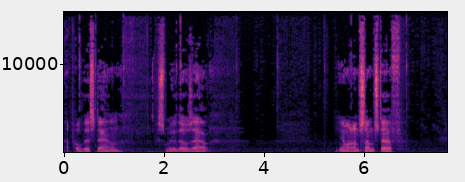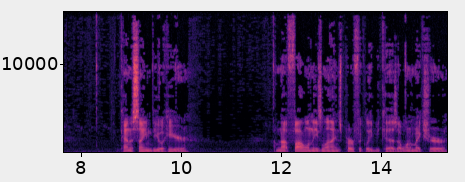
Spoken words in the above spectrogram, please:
I'll pull this down, smooth those out. You know, and on some stuff, kind of same deal here. I'm not following these lines perfectly because I want to make sure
